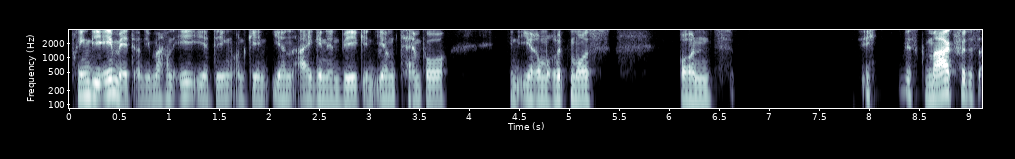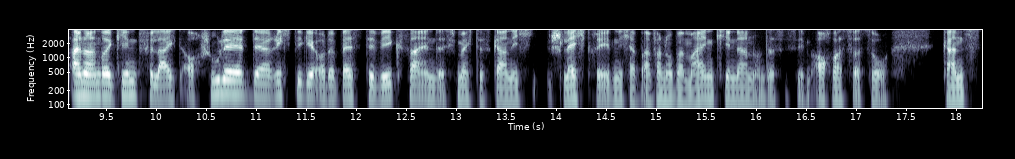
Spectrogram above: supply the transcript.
bringen die eh mit und die machen eh ihr Ding und gehen ihren eigenen Weg in ihrem Tempo, in ihrem Rhythmus. Und ich, es mag für das eine oder andere Kind vielleicht auch Schule der richtige oder beste Weg sein. Ich möchte es gar nicht schlecht reden. Ich habe einfach nur bei meinen Kindern und das ist eben auch was, was so ganz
